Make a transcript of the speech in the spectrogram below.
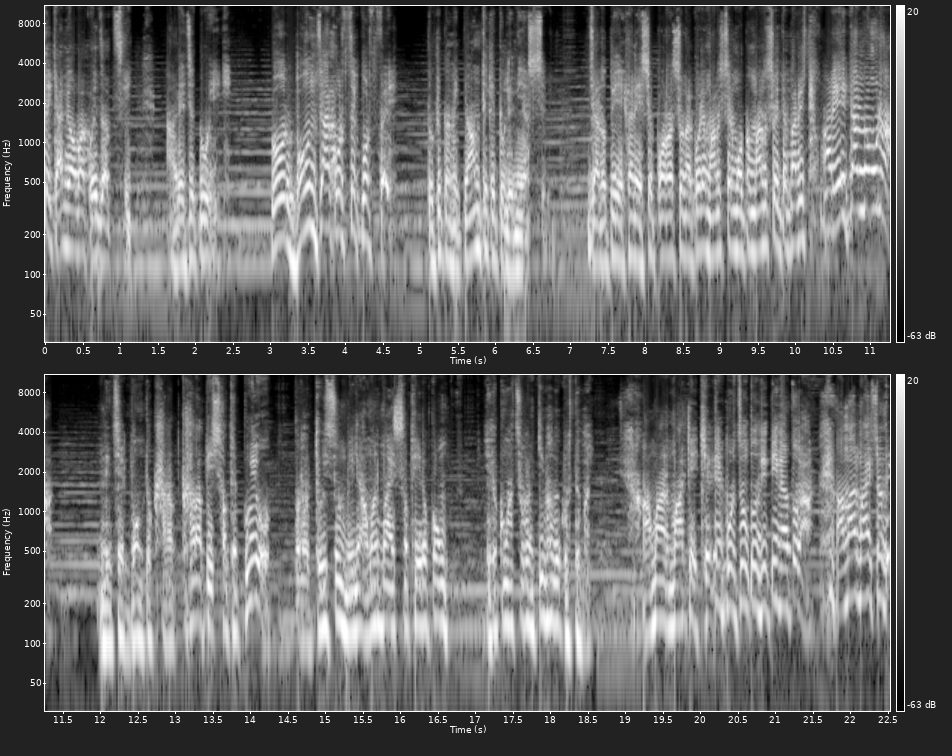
থেকে আমি অবাক হয়ে যাচ্ছি। আরে যে তুই, তোর বোন যা করছে করছে। তোকে তো আমি গ্রাম থেকে তুলে নিয়ে আসছি। যেন তুই এখানে এসে পড়াশোনা করে মানুষের মতো মানুষ হইতে পারিস, আর এই তার নমুনা। নিজের বোন তো খারাপ, খারাপের সাথে তুইও, তোরা দুইজন মিলে আমার মায়ের সাথে এরকম এরকম আচরণ কীভাবে করতে পারি আমার মাকে খেতে পর্যন্ত দিতি না তোরা। আমার মায়ের সাথে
